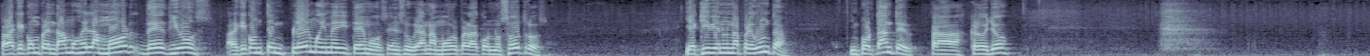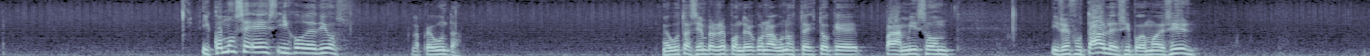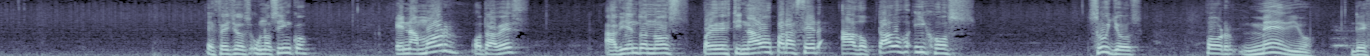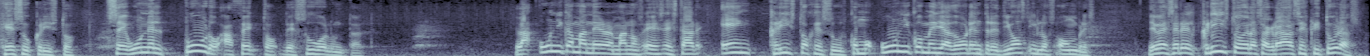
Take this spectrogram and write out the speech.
para que comprendamos el amor de Dios, para que contemplemos y meditemos en su gran amor para con nosotros. Y aquí viene una pregunta importante para, creo yo. ¿Y cómo se es hijo de Dios? La pregunta. Me gusta siempre responder con algunos textos que para mí son irrefutables, si podemos decir. Efesios 1.5. En amor, otra vez, habiéndonos predestinados para ser adoptados hijos suyos por medio de Jesucristo, según el puro afecto de su voluntad. La única manera, hermanos, es estar en Cristo Jesús como único mediador entre Dios y los hombres. Debe ser el Cristo de las Sagradas Escrituras.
